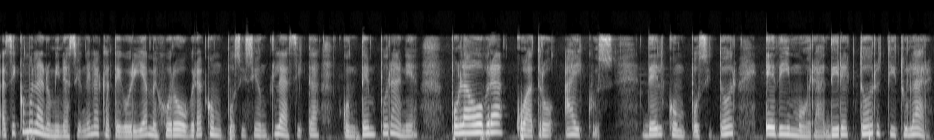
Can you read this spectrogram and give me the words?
así como la nominación en la categoría Mejor Obra Composición Clásica Contemporánea por la obra Cuatro Aikus del compositor Eddie Mora, director titular,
